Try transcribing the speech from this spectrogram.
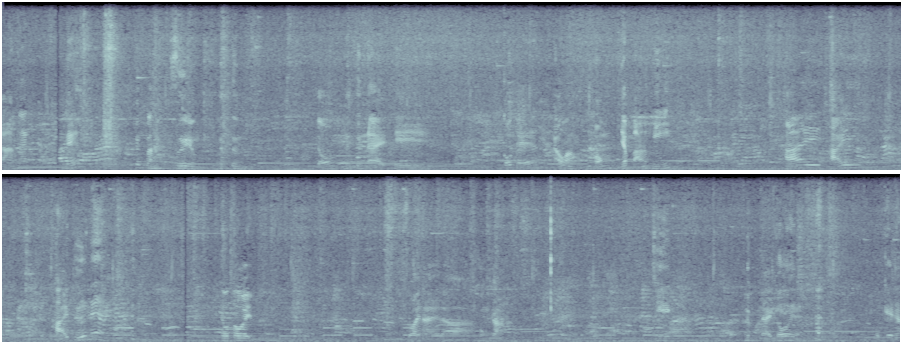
Bản đấy. nếu các bạn sử dụng nước tương đó nước tương này thì có thể nấu ăn món Nhật Bản Mỹ thái thái thái thứ nè. Theo tôi xoài này là không cần. Chỉ lúc này tôi ok nha.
